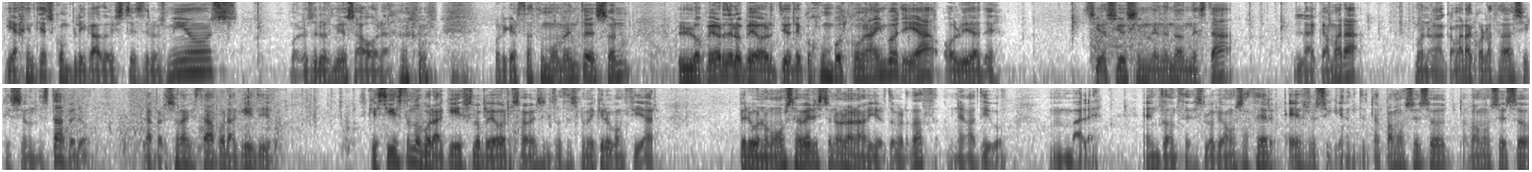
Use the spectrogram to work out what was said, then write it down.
Y agencia es complicado. Este es de los míos. Bueno, es de los míos ahora. Porque hasta hace un momento son lo peor de lo peor, tío. Te cojo un bot con aimbot y ya, olvídate. Sí, sigo sin entender dónde está la cámara. Bueno, la cámara corazada sí que sé dónde está, pero la persona que estaba por aquí, tío. Es que sigue estando por aquí, es lo peor, ¿sabes? Entonces no me quiero confiar. Pero bueno, vamos a ver, esto no lo han abierto, ¿verdad? Negativo. Vale. Entonces, lo que vamos a hacer es lo siguiente. Tapamos eso, tapamos eso,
